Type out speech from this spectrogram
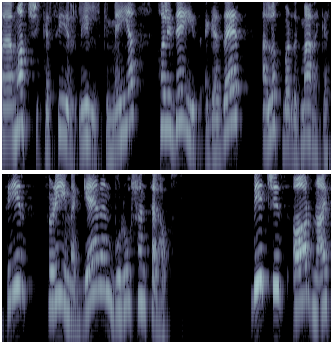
uh, much كثير للكمية. Holidays أجازات. lot برضه بمعنى كثير. Free مجانا. Pollution تلوث. Beaches are nice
